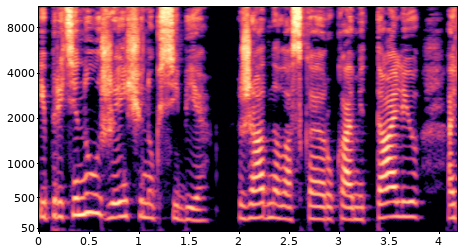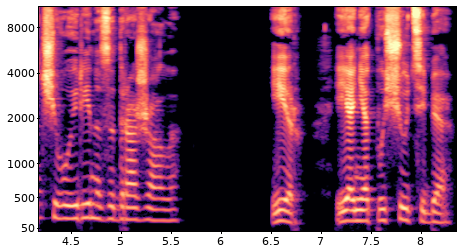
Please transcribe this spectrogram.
и притянул женщину к себе, жадно лаская руками талию, отчего Ирина задрожала. «Ир, я не отпущу тебя», –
